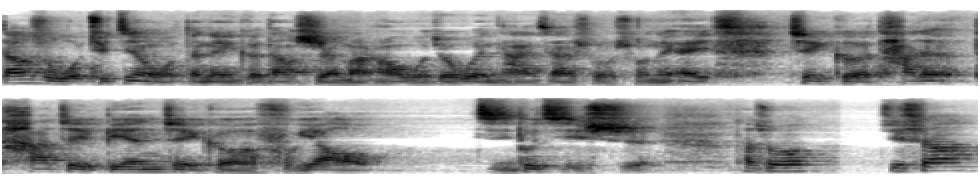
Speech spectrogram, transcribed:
当时我去见我的那个当事人嘛，然后我就问他一下，说说那哎，这个他的他这边这个服药及不及时？他说，及时啊。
